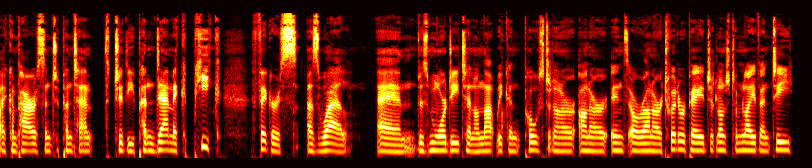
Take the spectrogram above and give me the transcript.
by comparison to, pandem- to the pandemic peak figures as well. Um, there's more detail on that. We can post it on our on our or on our Twitter page at Lunchtime Live NT.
